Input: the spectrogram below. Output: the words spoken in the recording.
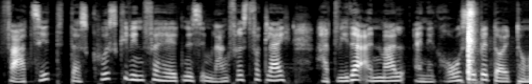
Fazit, das Kursgewinnverhältnis im Langfristvergleich hat wieder einmal eine große Bedeutung.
